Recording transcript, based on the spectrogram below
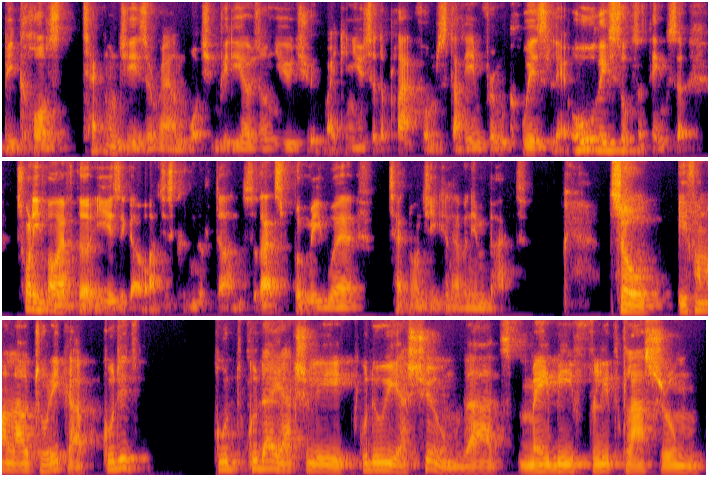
because technology is around watching videos on YouTube, making use of the platform, studying from Quizlet, all these sorts of things that 25, 30 years ago I just couldn't have done. So that's for me where technology can have an impact. So if I'm allowed to recap, could it could could I actually could we assume that maybe flipped classroom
